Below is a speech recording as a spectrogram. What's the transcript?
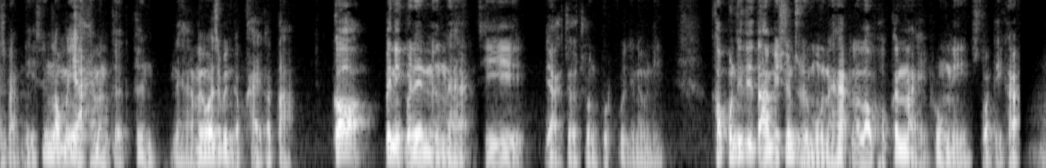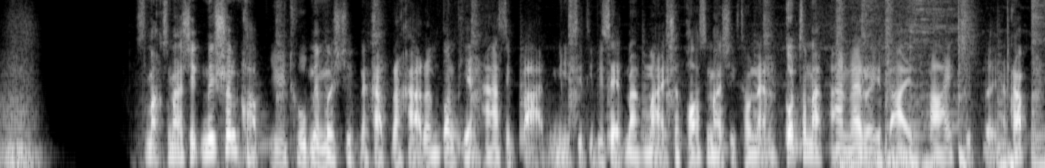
สแบบนี้ ซึ่งเราไม่อยากให้มันเกิดขึ้นนะฮะไม่ว่าจะเป็นกับใครก็ตามก็เป็นอีกประเด็นหนึ่งนะฮะที่อยากจะชวนพูดคุยกันในวันนี้ ขอบคุณที่ติดตาม Mission to the Moon นะฮะแล้วเราพบกันใหม่พรุ่งนี้สวัสดีครับ สมัครสมาชิก Mission Club YouTube Membership นะครับราคาเริ่มต้นเพียง 50 บาท มีสิทธิพิเศษมากมายเฉพาะสมาชิกเท่านั้น กดสมัครอ่านรายละเอียดได้ใต้คลิปเลยนะครับ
